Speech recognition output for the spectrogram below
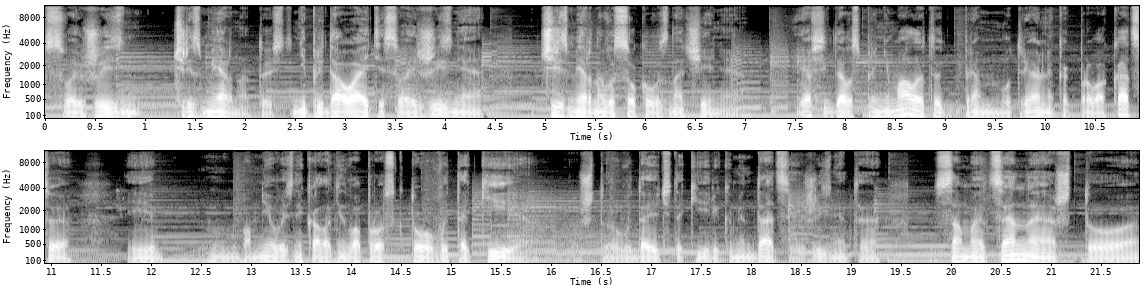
свою жизнь чрезмерно, то есть не придавайте своей жизни чрезмерно высокого значения. Я всегда воспринимал это прям вот реально как провокацию и во мне возникал один вопрос, кто вы такие, что вы даете такие рекомендации. Жизнь это самое ценное, что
